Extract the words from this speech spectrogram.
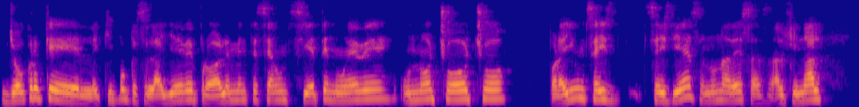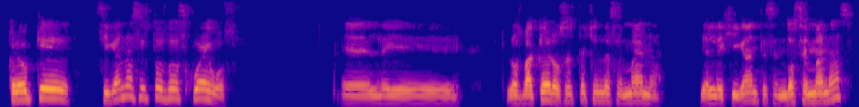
yo creo que el equipo que se la lleve probablemente sea un 7-9, un 8-8, por ahí un 6-10 en una de esas. Al final, creo que si ganas estos dos juegos el de los Vaqueros este fin de semana y el de Gigantes en dos semanas,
